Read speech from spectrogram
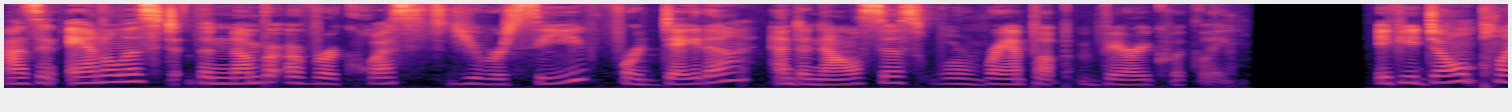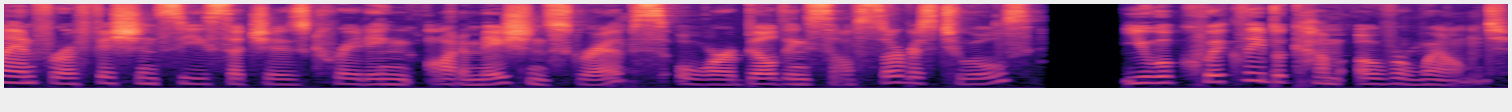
as an analyst, the number of requests you receive for data and analysis will ramp up very quickly. If you don't plan for efficiencies such as creating automation scripts or building self-service tools, you will quickly become overwhelmed.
